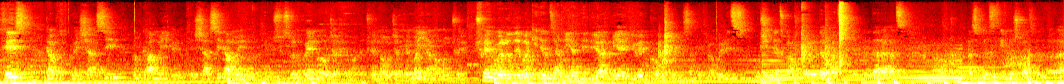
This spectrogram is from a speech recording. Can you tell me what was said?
დღეს გაქვთ თქვენ შანსი, რომ გამოიყენოთ ეს შანსი, გამოიყენოთ იმისთვის, რომ თქვენმა ოჯახებმა და ჩვენმა ოჯახებმა იამაყონ ჩვენ. ჩვენ გველოდება კიდევ ძალიან დიდი არმია იგივე კომანდების სახით, რომელიც გუშინაც გამხდარებდა და ვაცდებდა და რაღაც ასეთ სტიმულს ვაძლევდა რა.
